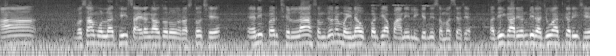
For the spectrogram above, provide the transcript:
આ વસા મોલ્લાથી સાયરંગ આવતો રસ્તો છે. એની પર છેલ્લા સમજો ને મહિના ઉપરથી આ પાણી લીકેજની સમસ્યા છે. અધિકારીઓને બી રજૂઆત કરી છે.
